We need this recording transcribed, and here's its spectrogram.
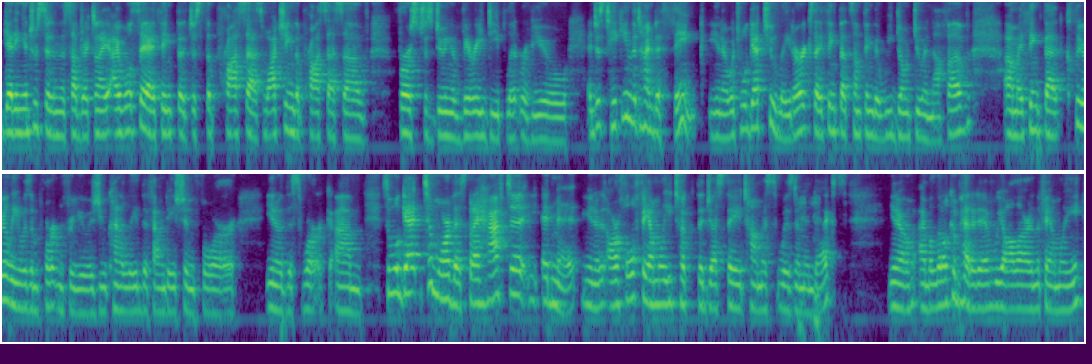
getting interested in the subject. And I, I will say, I think that just the process, watching the process of first just doing a very deep lit review and just taking the time to think you know which we'll get to later because i think that's something that we don't do enough of. Um, i think that clearly was important for you as you kind of laid the foundation for you know this work. Um, so we'll get to more of this but i have to admit you know our whole family took the Jeste Thomas wisdom mm-hmm. index you know, I'm a little competitive. We all are in the family.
